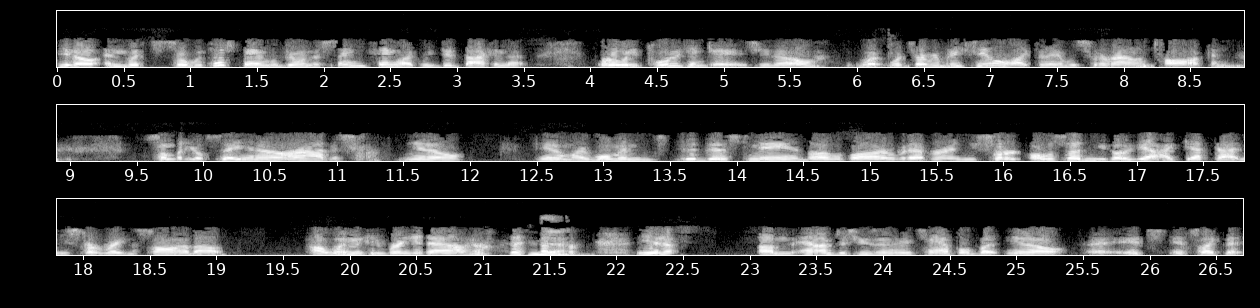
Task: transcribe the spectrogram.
you know, and with so with this band, we're doing the same thing like we did back in the early Poison days. You know, what what's everybody feeling like today? We sit around and talk, and somebody will say, you know, ah, this, you know, you know, my woman did this to me, and blah blah blah or whatever, and you start all of a sudden you go, yeah, I get that, and you start writing a song about how women can bring you down, or whatever, you know. Um, and I'm just using an example, but you know, it's it's like the,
